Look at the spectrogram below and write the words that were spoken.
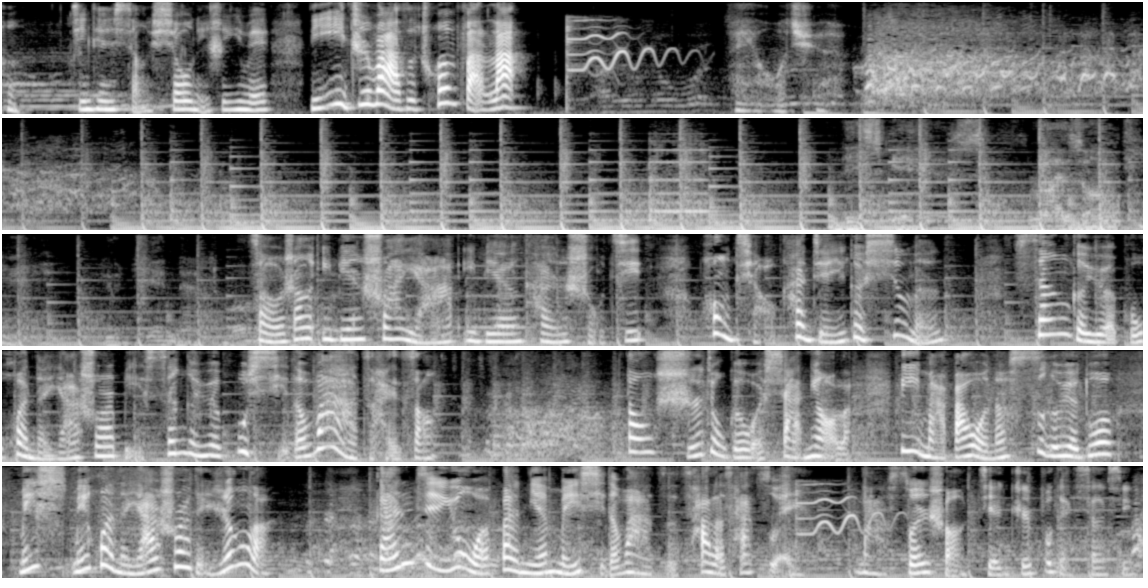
哼，今天想削你是因为你一只袜子穿反了。”哎呦我去！早上一边刷牙一边看手机，碰巧看见一个新闻：三个月不换的牙刷比三个月不洗的袜子还脏。当时就给我吓尿了，立马把我那四个月多没洗没换的牙刷给扔了，赶紧用我半年没洗的袜子擦了擦嘴，那酸爽简直不敢相信。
